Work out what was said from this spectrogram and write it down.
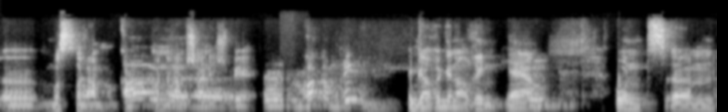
äh, musste Ram ah, Rammstein nicht spielen. Äh, Rock am Ring. Genau, genau Ring, ja, ja. Mhm. Und ähm,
